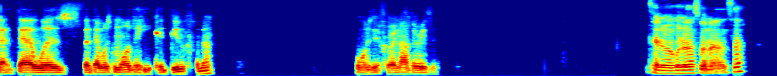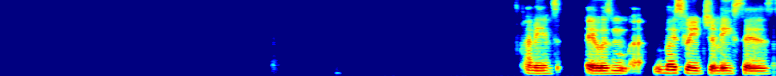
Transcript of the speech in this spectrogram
that there was that there was more that he could do for them, or was it for another reason? Does anyone else want to answer? I mean, it was mostly Jaleesa's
